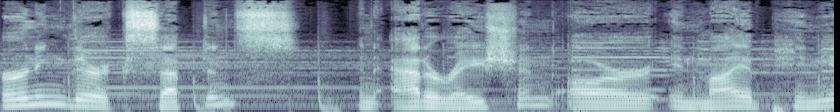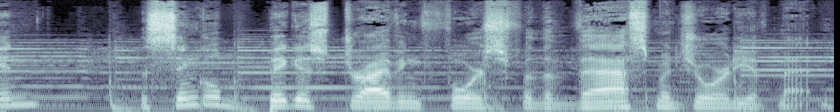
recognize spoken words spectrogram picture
earning their acceptance and adoration are, in my opinion, the single biggest driving force for the vast majority of men.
